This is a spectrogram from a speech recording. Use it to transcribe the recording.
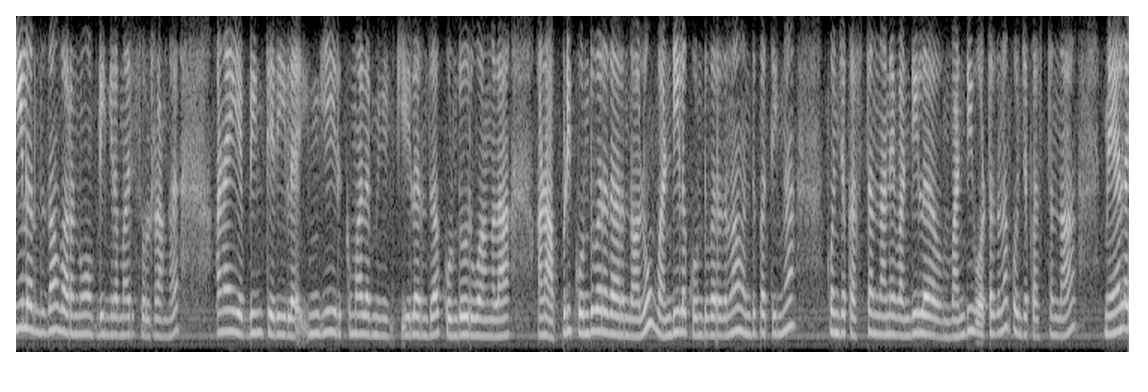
கீழேருந்து தான் வரணும் அப்படிங்கிற மாதிரி சொல்கிறாங்க ஆனால் எப்படின்னு தெரியல. இங்கேயே இருக்குமா? இல்லை கீழேருந்து தான் கொண்டு வருவாங்களா? ஆனால் அப்படி கொண்டு வரதா இருந்தாலும் வண்டியில் கொண்டு வரதெல்லாம் வந்து பார்த்திங்கன்னா கொஞ்சம் கஷ்டம் தானே வண்டியில் வண்டி ஓட்டுறதெல்லாம் கொஞ்சம் கஷ்டம்தான். மேலே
